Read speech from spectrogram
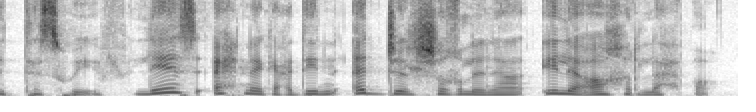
التسويف؟ ليش إحنا قاعدين نأجل شغلنا إلى آخر لحظة؟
